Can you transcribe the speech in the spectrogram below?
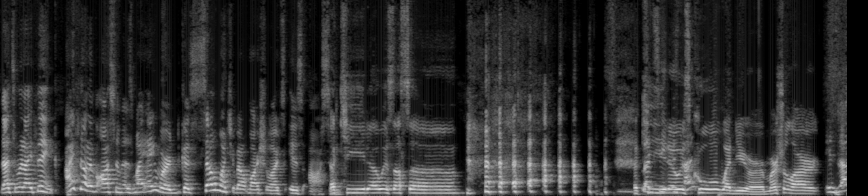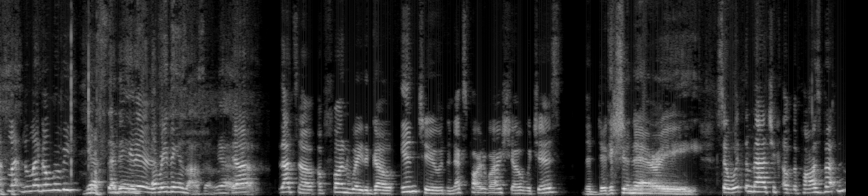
that's what I think. I thought of awesome as my A word because so much about martial arts is awesome. Aikido is awesome. Let's see, Aikido is is that- cool when you're martial art. is that le- the Lego movie? Yes, I that think it is. is. Everything is awesome. Yeah. yeah, that's a, a fun way to go into the next part of our show, which is the dictionary. Dictionary. So, with the magic of the pause button,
